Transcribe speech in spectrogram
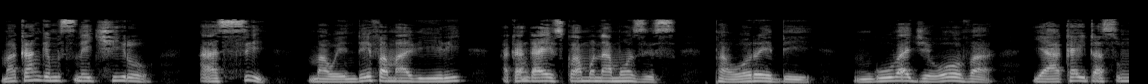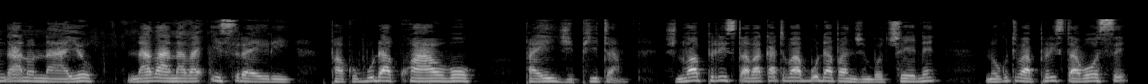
makange musine chiro asi mahwendefa maviri akanga aiswamo namozisi pahorebhi nguva jehovha yaakaita sungano nayo navana vaisraeri pakubuda kwavo paijipita. Zvino vaprista vakati vabuda panzvimbo tsvene nokuti vaprista vose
